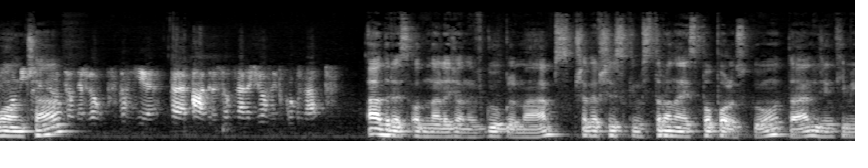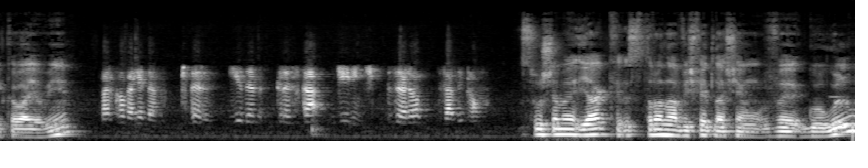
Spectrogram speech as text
łącza. Adres odnaleziony w Google Maps. Przede wszystkim strona jest po polsku, tak, dzięki Mikołajowi. Bankowa 1, 4, 1, kreska, 9, 0, zabytom. Słyszymy, jak strona wyświetla się w Google.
